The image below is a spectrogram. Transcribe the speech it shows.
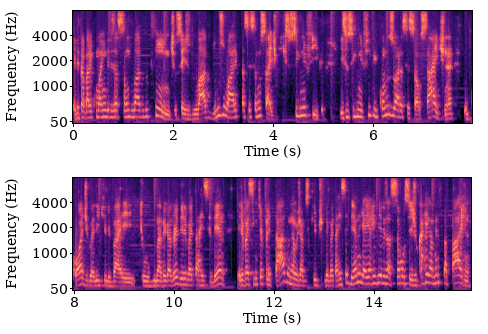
ele trabalha com uma renderização do lado do cliente, ou seja, do lado do usuário que está acessando o site. O que isso significa? Isso significa que quando o usuário acessar o site, né, o código ali que ele vai, que o navegador dele vai estar tá recebendo, ele vai ser interpretado, né, o JavaScript que ele vai estar tá recebendo, e aí a renderização, ou seja, o carregamento da página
